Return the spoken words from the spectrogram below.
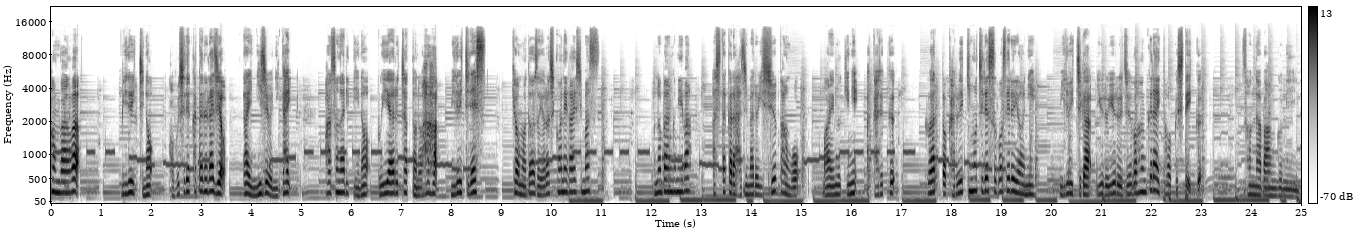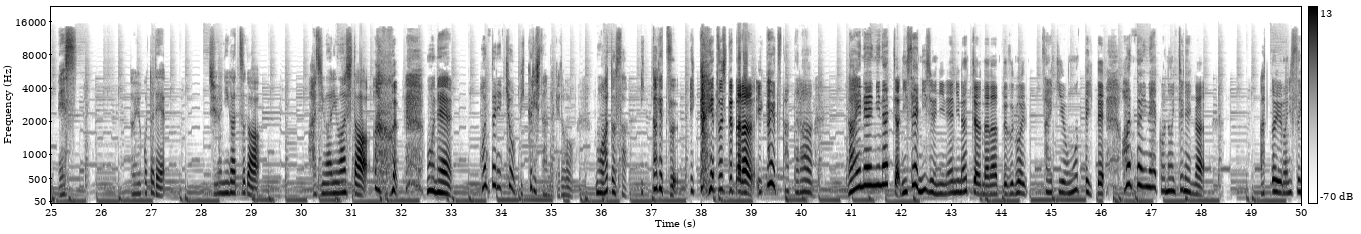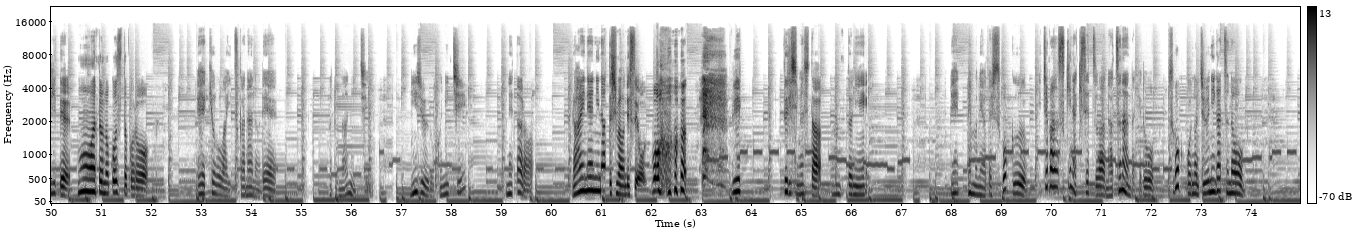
こんばんは。ビルイチの拳で語るラジオ第22回。パーソナリティの VR チャットの母、ミルイチです。今日もどうぞよろしくお願いします。この番組は明日から始まる1週間を前向きに明るく、ふわっと軽い気持ちで過ごせるように、ミルイチがゆるゆる15分くらいトークしていく、そんな番組です。ということで、12月が始まりました。もうね、本当に今日びっくりしたんだけど、もうあとさ、1ヶ月、1ヶ月してたら、1ヶ月経ったら、来年になっちゃう、2022年になっちゃうんだなってすごい最近思っていて、本当にね、この1年があっという間に過ぎて、もうあと残すところ、えー今日は5日なので、あと何日 ?26 日？寝たら来年になってしまうんですよ。もう びっくりしました。本当に。ででもね、私すごく一番好きな季節は夏なんだけど、すごくこの12月の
